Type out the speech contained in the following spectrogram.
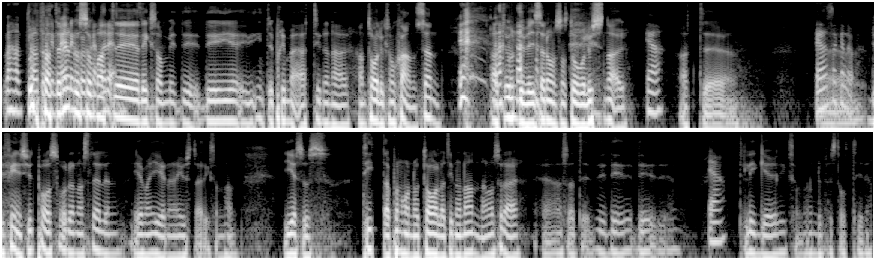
Men han uppfattar det ändå som att det är, generellt. liksom, det, det är inte primärt till den här... Han tar liksom chansen att undervisa de som står och lyssnar. Ja, Att, eh, ja så kan det eh, vara. det finns ju ett par sådana ställen i evangelierna just där. Liksom han, Jesus tittar på någon och talar till någon annan och sådär. Eh, så att det, det, det, Ja. Det ligger liksom underförstått i det.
